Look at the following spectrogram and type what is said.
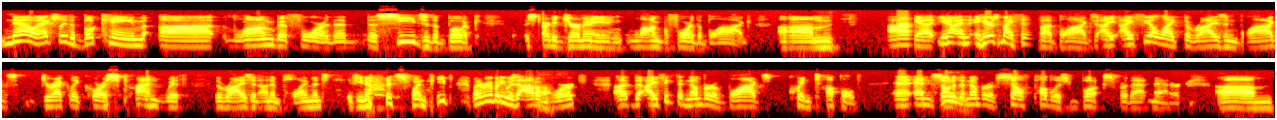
No, actually, the book came uh, long before. The, the seeds of the book started germinating long before the blog. Um, I, uh, you know, and here's my thing about blogs. I, I feel like the rise in blogs directly correspond with the rise in unemployment. If you notice, when people, when everybody was out of oh. work, uh, the, I think the number of blogs quintupled, and, and so did the hmm. number of self-published books, for that matter, um,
